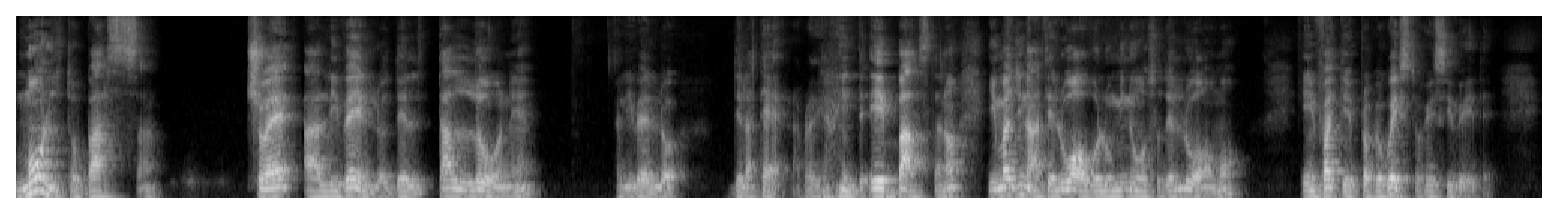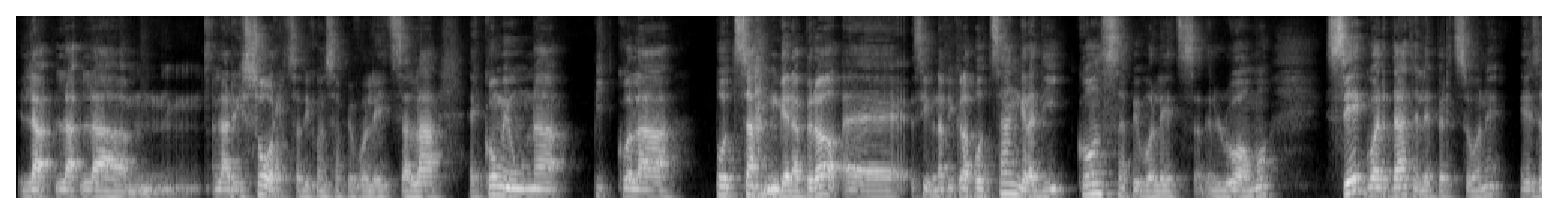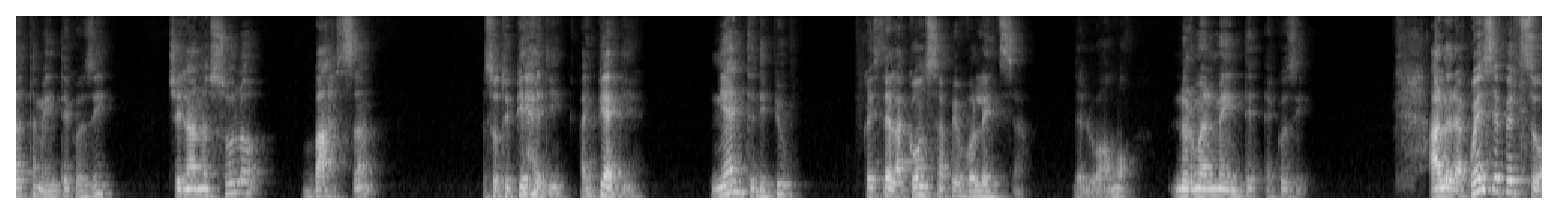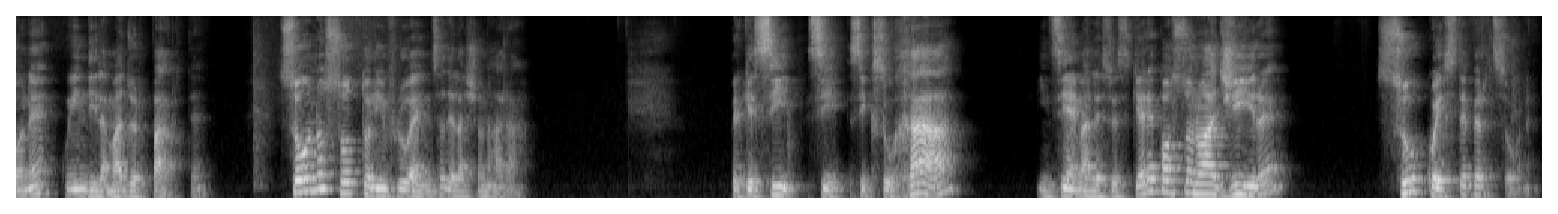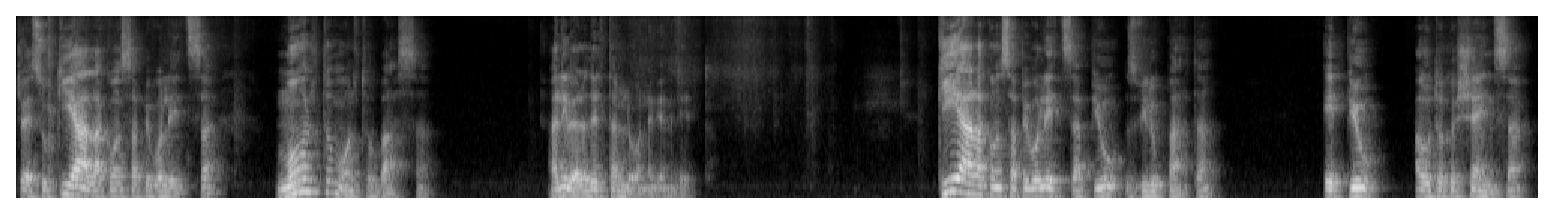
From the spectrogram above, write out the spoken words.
molto bassa, cioè a livello del tallone, a livello della Terra praticamente, e basta, no? Immaginate l'uovo luminoso dell'uomo, e infatti è proprio questo che si vede. La, la, la, mm, la risorsa di consapevolezza è come una piccola pozzanghera, però eh, sì, una piccola pozzanghera di consapevolezza dell'uomo. Se guardate le persone, esattamente così. Ce l'hanno solo bassa sotto i piedi, ai piedi, niente di più. Questa è la consapevolezza dell'uomo. Normalmente è così. Allora, queste persone, quindi la maggior parte, sono sotto l'influenza della Shonara. Perché si, si, Siksuha, insieme alle sue schiere, possono agire su queste persone, cioè su chi ha la consapevolezza molto molto bassa, a livello del tallone viene detto. Chi ha la consapevolezza più sviluppata e più autocoscienza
